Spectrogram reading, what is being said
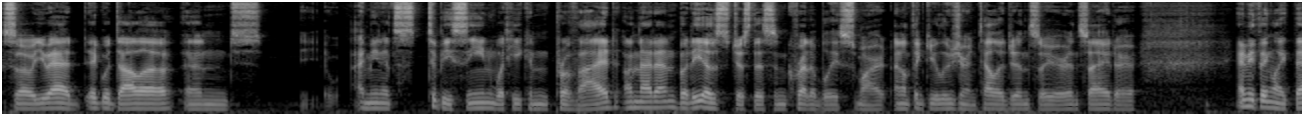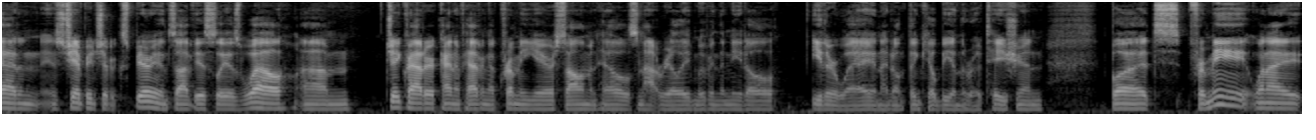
So you add Iguodala, and I mean, it's to be seen what he can provide on that end. But he is just this incredibly smart. I don't think you lose your intelligence or your insight or anything like that, and his championship experience, obviously, as well. Um, Jay Crowder kind of having a crummy year. Solomon Hill's not really moving the needle either way, and I don't think he'll be in the rotation. But for me, when I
